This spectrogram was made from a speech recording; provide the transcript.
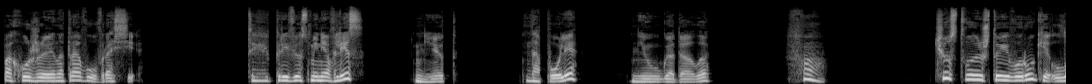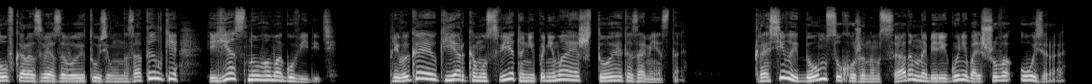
похожее на траву в росе. «Ты привез меня в лес?» «Нет». «На поле?» «Не угадала». «Хм». Чувствую, что его руки ловко развязывают узел на затылке, и я снова могу видеть. Привыкаю к яркому свету, не понимая, что это за место. Красивый дом с ухоженным садом на берегу небольшого озера,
